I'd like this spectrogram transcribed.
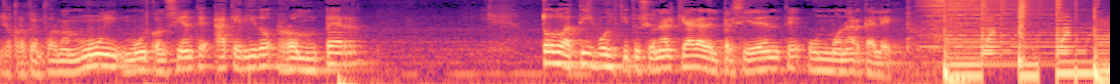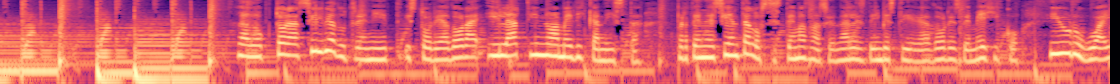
yo creo que en forma muy, muy consciente, ha querido romper todo atisbo institucional que haga del presidente un monarca electo. La doctora Silvia Dutrenit, historiadora y latinoamericanista, perteneciente a los sistemas nacionales de investigadores de México y Uruguay,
